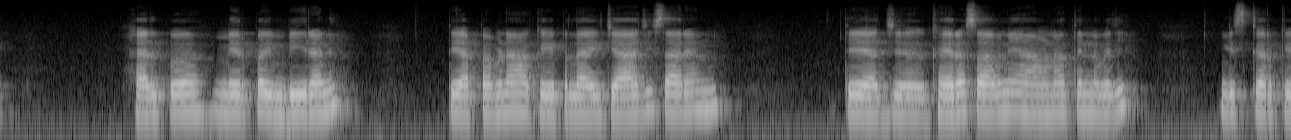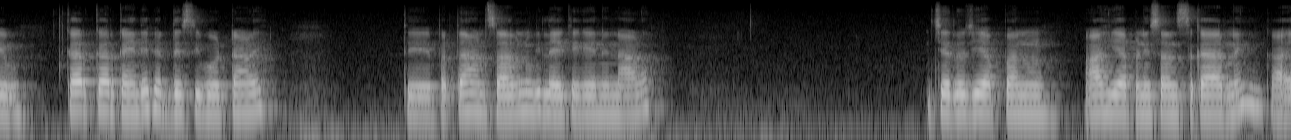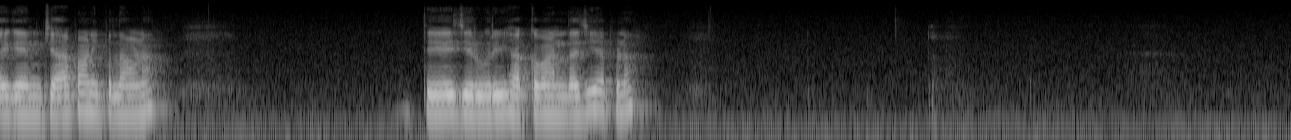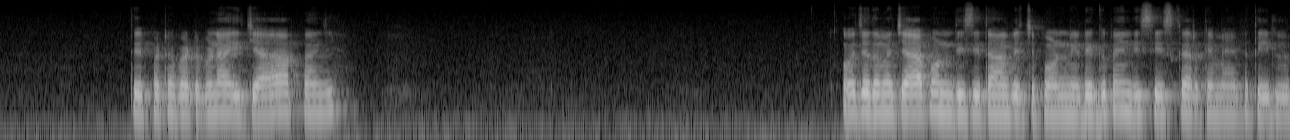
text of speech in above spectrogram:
ਹੈਲਪ ਮੇਰੇ ਭਾਈ ਵੀਰਾਂ ਨੇ। ਤੇ ਆਪਾਂ ਬਣਾ ਕੇ ਪਲਾਈ ਚਾਹ ਜੀ ਸਾਰਿਆਂ ਨੂੰ। ਤੇ ਅੱਜ ਖੈਰਾ ਸਾਹਿਬ ਨੇ ਆਉਣਾ 3 ਵਜੇ। ਇਸ ਕਰਕੇ ਕਰ ਕਰ ਕਹਿੰਦੇ ਫਿਰਦੇ ਸੀ ਵੋਟਾਂ ਵਾਲੇ। ਤੇ ਪ੍ਰਧਾਨ ਸਾਹਿਬ ਨੂੰ ਵੀ ਲੈ ਕੇ ਗਏ ਨੇ ਨਾਲ। ਚਲੋ ਜੀ ਆਪਾਂ ਨੂੰ ਆਹੀ ਆਪਣੇ ਸੰਸਕਾਰ ਨੇ, ਆਏ ਗਏ ਨੂੰ ਚਾਹ ਪਾਣੀ ਪਿਲਾਉਣਾ। ਤੇ ਜ਼ਰੂਰੀ ਹੱਕ ਬਣਦਾ ਜੀ ਆਪਣਾ। ਤੇ ਫਟਾਫਟ ਬਣਾਈ ਚਾਹ ਆਪਾਂ ਜੀ। ਉਹ ਜਦੋਂ ਮੈਂ ਚਾਹ ਪੁਣਦੀ ਸੀ ਤਾਂ ਵਿੱਚ ਪੁਣਨੀ ਡਿੱਗ ਪੈਂਦੀ ਸੀ, ਇਸ ਕਰਕੇ ਮੈਂ ਪਤੀਲ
